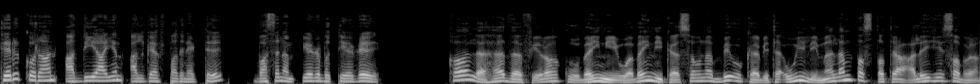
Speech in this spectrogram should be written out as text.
திருக்குரான் அத்தியாயம் அல்கஃப் பதினெட்டு வசனம் எழுபத்தேழு قال هذا فراق بيني وبينك سأنبئك بتأويل ما لم تستطع عليه صبرا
